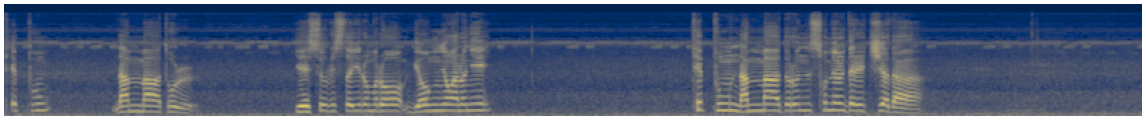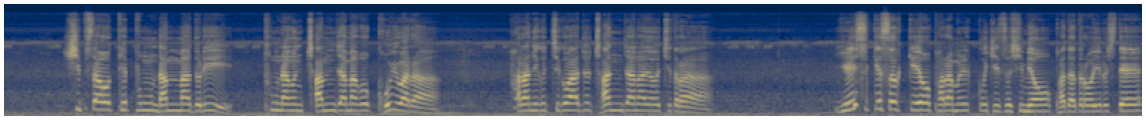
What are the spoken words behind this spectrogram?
태풍 남마돌. 예수 그리스도 이름으로 명령하노니 태풍 남마돌은 소멸될지어다. 14호 태풍 남마돌이 풍랑은 잠잠하고 고요하라. 바람이 그치고 아주 잔잔하여 지더라. 예수께서 깨어 바람을 꾸짖으시며 바다들어 이르시되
